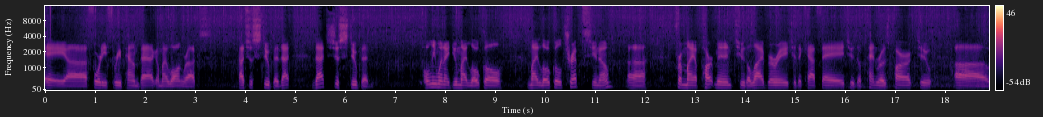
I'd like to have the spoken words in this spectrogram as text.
a uh, 43 pound bag on my long rucks. That's just stupid. That that's just stupid. Only when I do my local my local trips, you know, uh, from my apartment to the library to the cafe to the Penrose Park to uh,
